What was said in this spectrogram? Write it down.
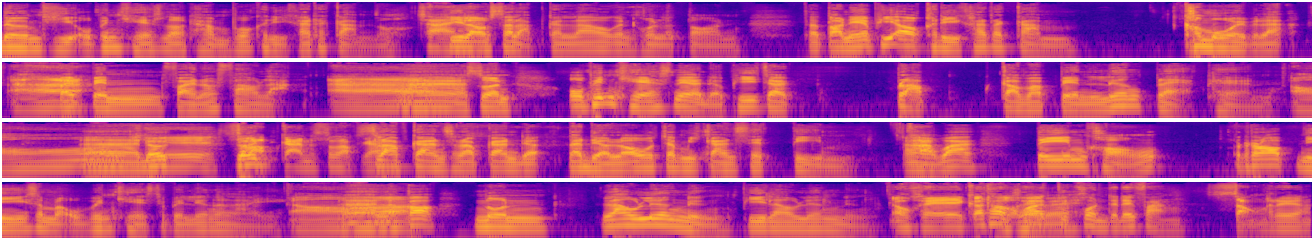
เดิมที Open Case เราทำพวกคดีฆาตกรรมเนาะใช่ที่เราสลับกันเล่ากันคนละตอน แต่ตอนเนี้ยพี่เอาคดีฆาตกรรมขโมยไปแล้วอ่าไปเป็น Final f i l e หลักอ่าอ่าส่วน Open Case เนี่ยเดี๋ยวพี่จะปรับ กลับมาเป็นเรื่องแปลกแทนอ๋ออ่าโอโดยเคโดสยลับกันสลับกันสลับกันสลับกันเดี๋ยวแต่เดี๋ยวเราจะมีการเซตธีมครัอ่าบว่าธีมของรอบนี้สำหรับ Open Case จะเป็นเรื่องอะไรอ๋ออ่าแล้วก็นนท์เล่าเรื่องหนึ่งพี่เล่าเรื่องหนึ่งโอเค ก็เท่ากับว่าโอเคไหมทุกคนจะได้ฟังสองเรื่อง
